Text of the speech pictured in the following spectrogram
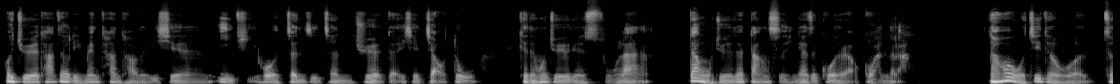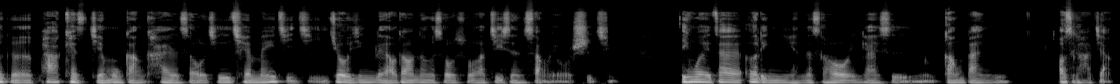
会觉得它这里面探讨的一些议题或政治正确的一些角度，可能会觉得有点俗烂。但我觉得在当时应该是过得了关的啦。然后我记得我这个 podcast 节目刚开的时候，其实前没几集就已经聊到那个时候说要寄生上流的事情。因为在二零年的时候，应该是刚颁奥斯卡奖，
